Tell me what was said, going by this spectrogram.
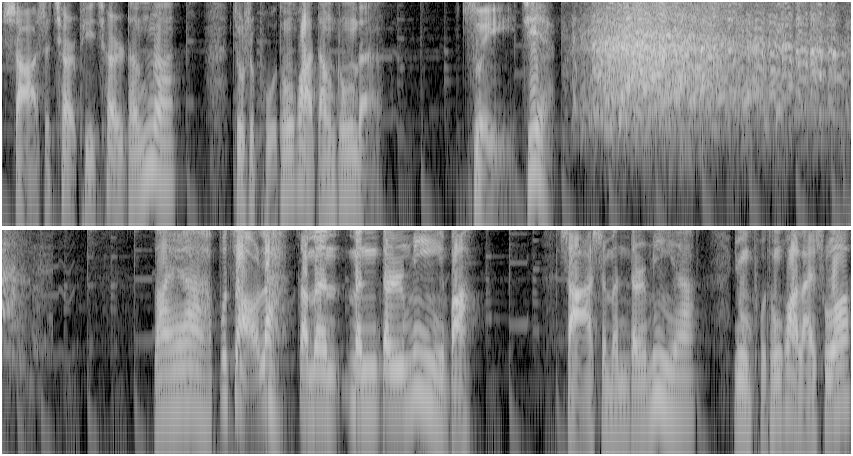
啥是欠儿屁欠儿灯啊？就是普通话当中的嘴贱。来呀，不早了，咱们闷得儿密吧。啥是闷得儿密呀？用普通话来说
